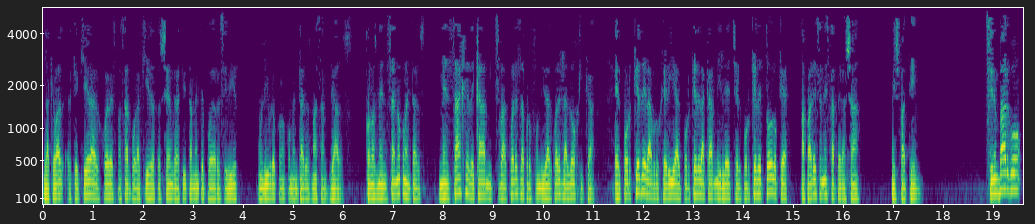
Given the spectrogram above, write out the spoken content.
La que va, el que quiera el jueves pasar por aquí Hashem gratuitamente puede recibir un libro con comentarios más ampliados. Con los mensajes, no comentarios, mensaje de cada mitzvah, cuál es la profundidad, cuál es la lógica, el porqué de la brujería, el porqué de la carne y leche, el porqué de todo lo que aparece en esta perashá, Mishpatim. Sin embargo,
